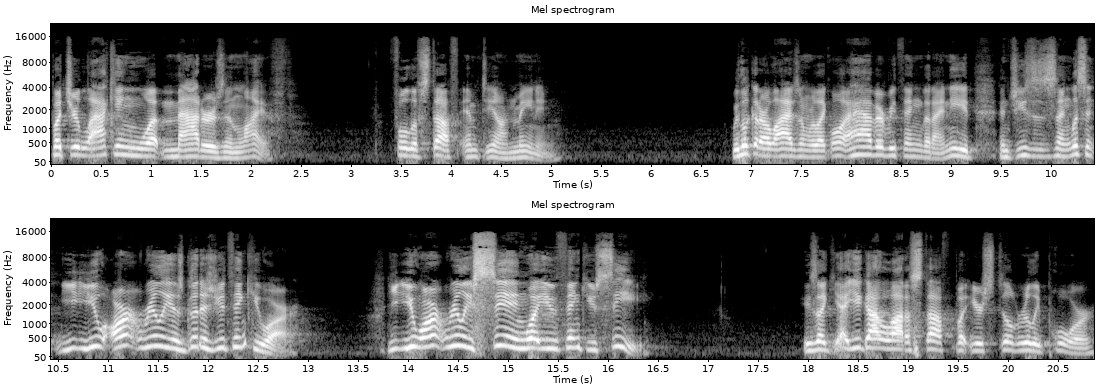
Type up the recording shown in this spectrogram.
but you're lacking what matters in life. Full of stuff, empty on meaning. We look at our lives and we're like, well, I have everything that I need. And Jesus is saying, listen, you, you aren't really as good as you think you are. You, you aren't really seeing what you think you see. He's like, Yeah, you got a lot of stuff, but you're still really poor.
